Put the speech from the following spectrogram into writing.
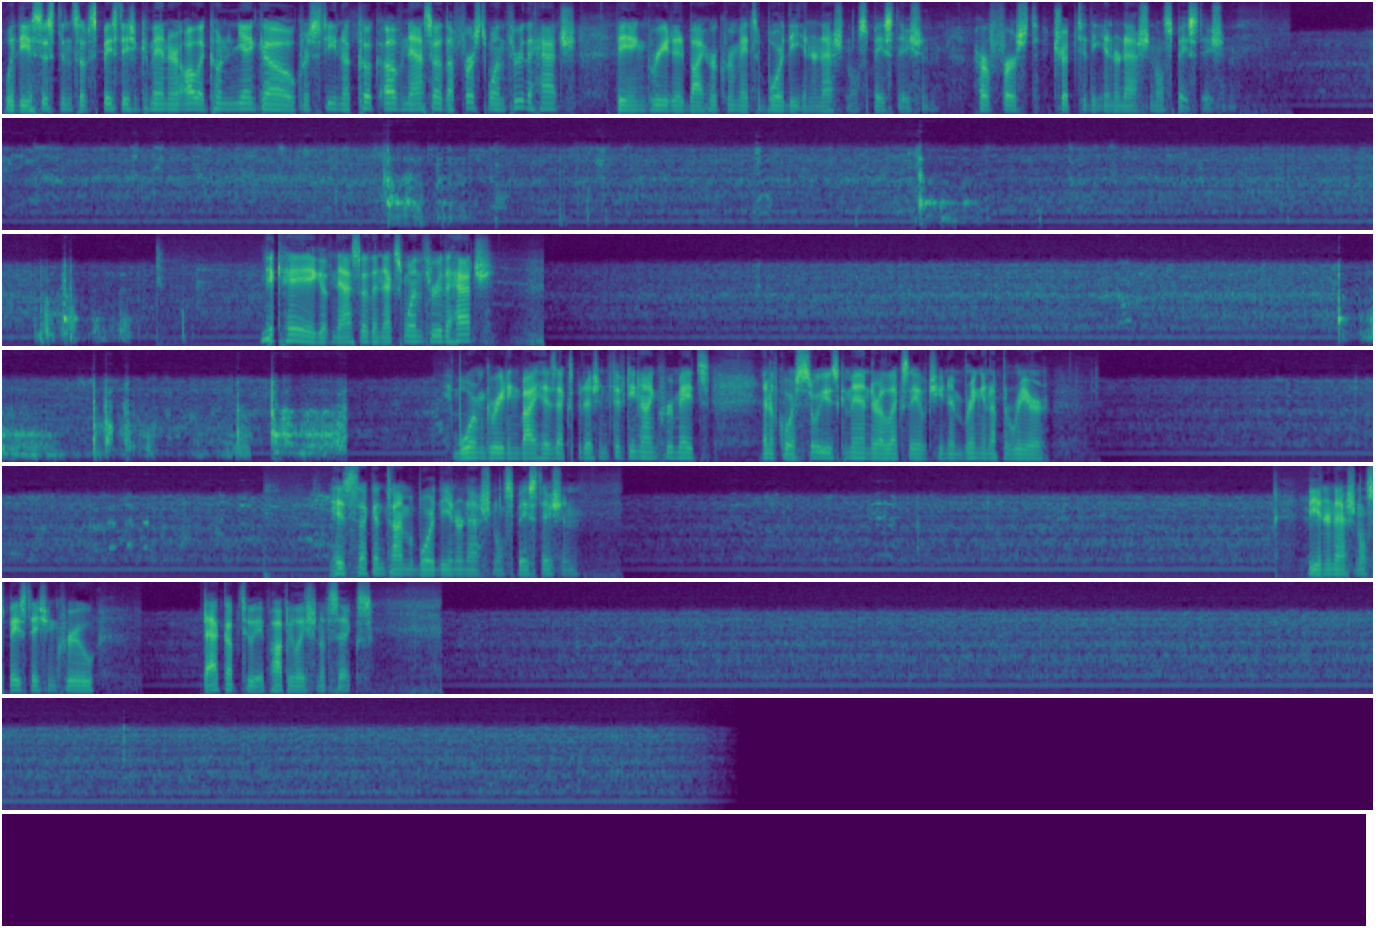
With the assistance of Space Station Commander Oleg Kononenko, Christina Koch of NASA, the first one through the hatch, being greeted by her crewmates aboard the International Space Station. Her first trip to the International Space Station. Nick Hague of NASA, the next one through the hatch. Warm greeting by his Expedition 59 crewmates, and of course Soyuz Commander Alexei Ovchinin bringing up the rear. His second time aboard the International Space Station. The International Space Station crew back up to a population of six.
